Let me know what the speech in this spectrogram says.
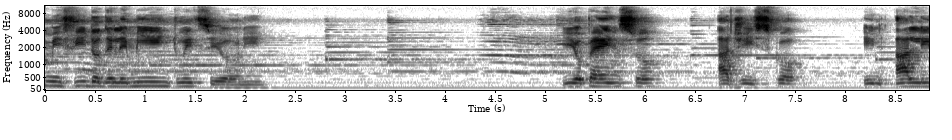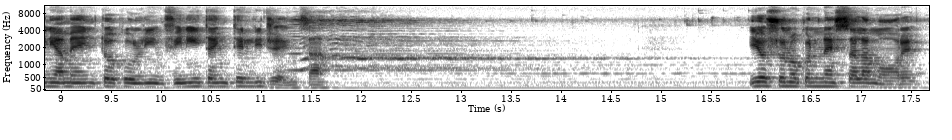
mi fido delle mie intuizioni. Io penso, agisco in allineamento con l'infinita intelligenza. Io sono connessa all'amore.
